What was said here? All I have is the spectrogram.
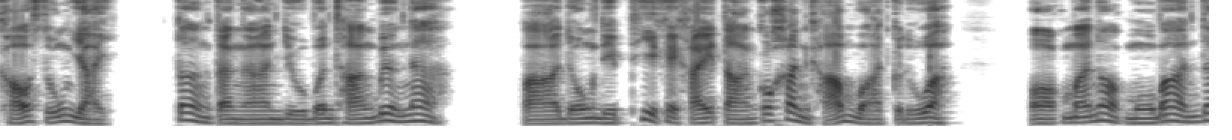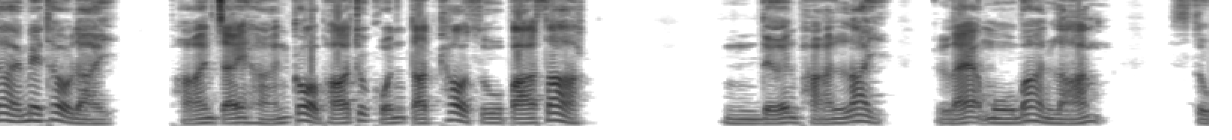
เขาสูงใหญ่ ตั้งตางานอยู่บนทางเบื้องหน้า ป่าดงดิบที่ใครๆต่างก็ขั้นขามหวาดกลัว ออกมานอกหมู่บ้านได้ไม่เท่าใดผ่านใจหานก็พาทุกคนตัดเข้าสู่ป่าซาก เดินผ่านไล่และหมู่บ้านหลาง สุ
